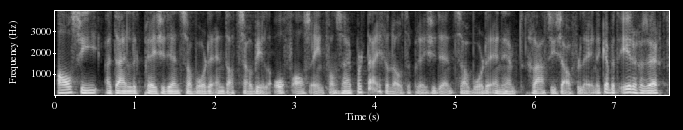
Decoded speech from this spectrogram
als hij uiteindelijk president zou worden en dat zou willen. Of als een van zijn partijgenoten president zou worden en hem gratie zou verlenen. Ik heb het eerder gezegd,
